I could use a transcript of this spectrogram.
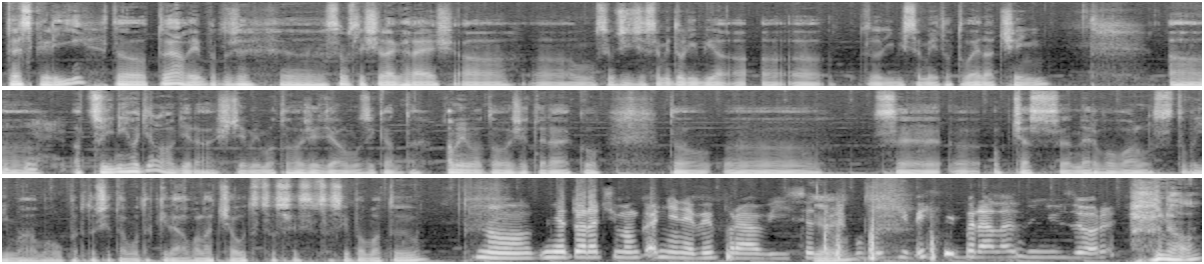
To je skvělý, to, to já vím, protože uh, jsem slyšel, jak hraješ a, a musím říct, že se mi to líbí a, a, a líbí se mi to tvoje nadšení. A, a co jiného dělal děda ještě, mimo toho, že dělal muzikanta? A mimo toho, že teda jako to uh, se uh, občas nervoval s tvojí mámou, protože tam mu taky dávala čout, co si, co si pamatuju. No, mě to radši mamka ani nevypráví, se jo? trošku bych brala z ní vzor. No,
